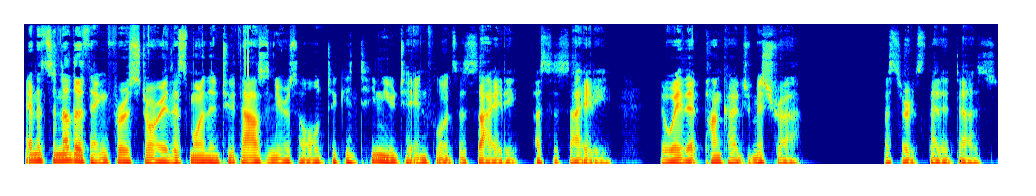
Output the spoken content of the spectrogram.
And it's another thing for a story that's more than 2,000 years old to continue to influence society, a society the way that Pankaj Mishra asserts that it does.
